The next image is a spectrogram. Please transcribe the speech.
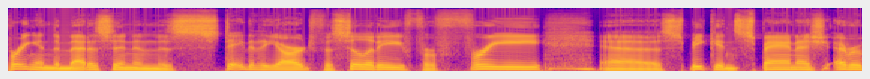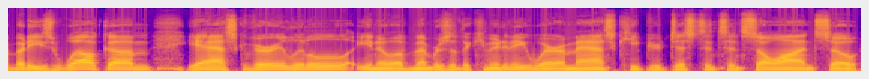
bringing the medicine in this state of the art facility for free. Uh, speak in Spanish. Everybody's welcome. You ask very little, you know, of members of the community. Wear a mask, keep your distance, and so on. So,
